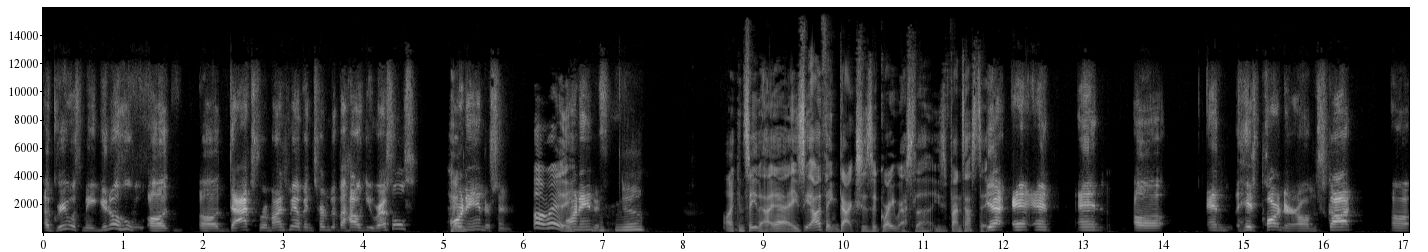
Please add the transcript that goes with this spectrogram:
agree with me. You know who uh, uh, Dax reminds me of in terms of how he wrestles? Who? Arn Anderson. oh, really? Arn Anderson. Yeah. I can see that. Yeah, he's. I think Dax is a great wrestler. He's fantastic. Yeah, and and and uh, and his partner, um, Scott, uh,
